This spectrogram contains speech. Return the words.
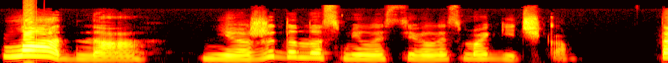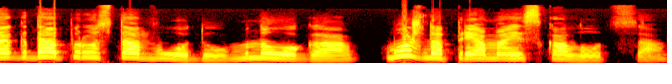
«Ладно!» – неожиданно смилостивилась магичка. «Тогда просто воду, много, можно прямо из колодца».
